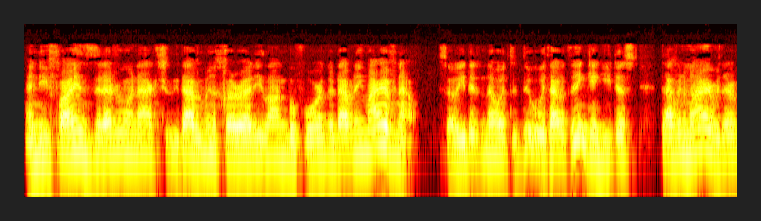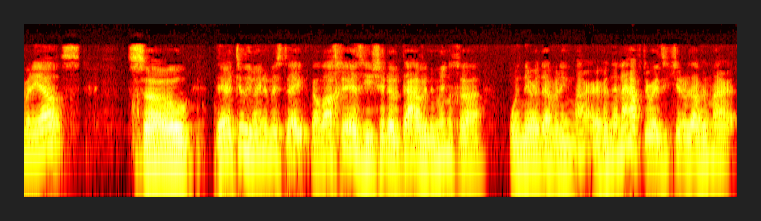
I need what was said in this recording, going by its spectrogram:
and he finds that everyone actually davened mincha already long before, and they're davening ma'ariv now. So he didn't know what to do without thinking. He just davened ma'ariv with everybody else. So there too, he made a mistake. The halach is he should have davened mincha when they were davening ma'ariv, and then afterwards he should have davened ma'ariv.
